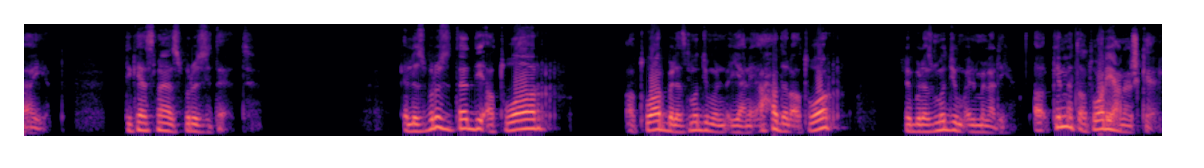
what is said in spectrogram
اهيت دي كده اسمها سبروزيتات السبروزيتات دي أطوار أطوار بلازموديوم يعني أحد الأطوار لبلازموديوم الملاريا. كلمة أطوار يعني أشكال.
